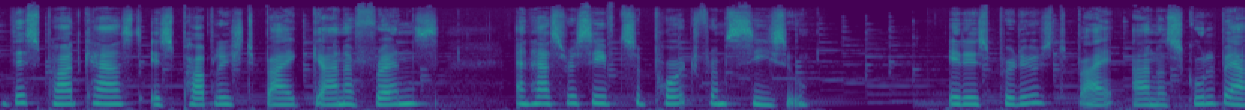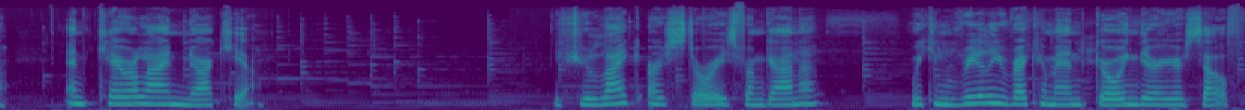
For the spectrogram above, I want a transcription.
This podcast is published by Ghana Friends and has received support from CISU. It is produced by Anna Skulberg and Caroline Nørkjær. If you like our stories from Ghana, we can really recommend going there yourself,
